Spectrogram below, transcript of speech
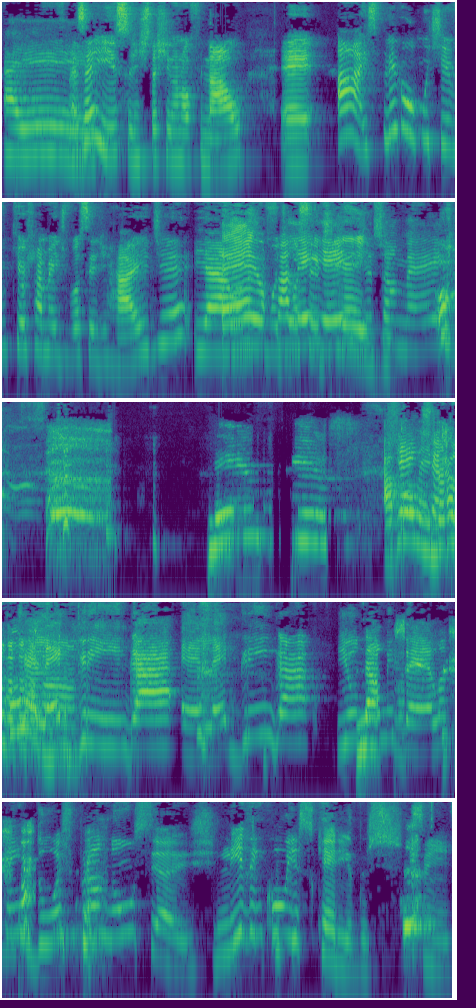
Aê! Mas é isso, a gente tá chegando ao final. É... Ah, explica o motivo que eu chamei de você de Hyde e a é, Ana eu chamou falei de você de Age também. Meu Deus! A Gente, polêmica, a polêmica. ela é gringa, ela é gringa. E o Não. nome dela tem duas pronúncias. Lidem com isso, queridos. Sim.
